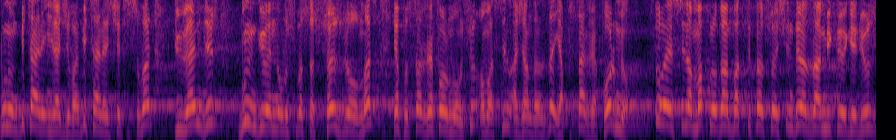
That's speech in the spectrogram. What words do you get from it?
Bunun bir tane ilacı var, bir tane reçetesi var. Güvendir. Bunun güvenli oluşması da sözlü olmaz. Yapısal reform oluşur ama sizin ajandanızda yapısal reform yok. Dolayısıyla makrodan baktıktan sonra şimdi biraz daha mikroya geliyoruz.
